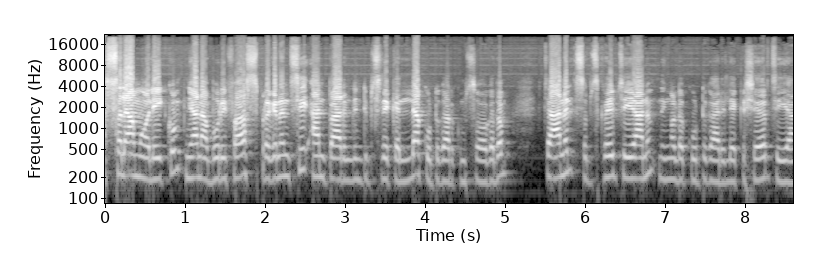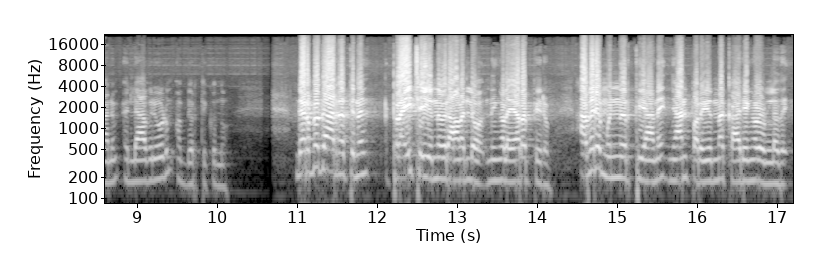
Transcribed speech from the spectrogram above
അസ്സലാമു അലൈക്കും ഞാൻ Abu Rifas. Pregnancy and parenting ടിപ്സിലേക്ക് എല്ലാ കൂട്ടുകാർക്കും സ്വാഗതം. ചാനൽ സബ്സ്ക്രൈബ് ചെയ്യാനും നിങ്ങളുടെ കൂട്ടുകാരിലേക്ക് ഷെയർ ചെയ്യാനും എല്ലാവരോടും അഭ്യർത്ഥിക്കുന്നു. ഗർഭധാരണത്തിന് ട്രൈ ചെയ്യുന്നവരാണല്ലോ നിങ്ങൾ ഏറെ പേരും. അവരെ മുൻനിർത്തിയാണ് ഞാൻ പറയുന്ന കാര്യങ്ങളുള്ളത്.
